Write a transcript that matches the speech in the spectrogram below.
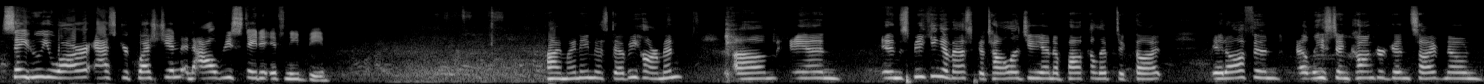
Say who you are, ask your question, and I'll restate it if need be. Hi, my name is Debbie Harmon. Um, and in speaking of eschatology and apocalyptic thought, it often, at least in congregants I've known,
